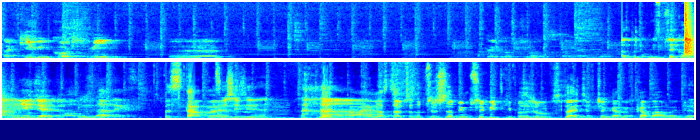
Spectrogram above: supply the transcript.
Takimi kośćmi. Yy... A te kości mam zostawiamy. No to mówi z przekonaniem. Jedziemy, on już tekst. Zestawem. Co się dzieje? Nagrywałem nas cały czas, no przecież robimy przebitki po to, żeby w wciągamy w kawały. Te.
